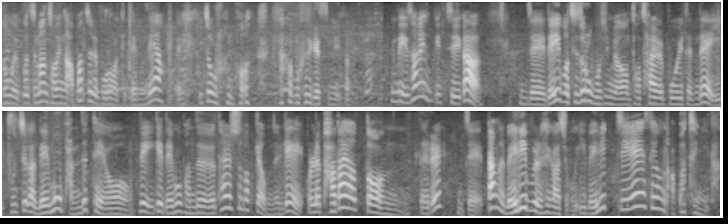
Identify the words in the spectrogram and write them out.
너무 예쁘지만 저희는 아파트를 보러 왔기 때문에요. 네, 이쪽으로 한번 가보시겠습니다. 근데 이 삼익비치가 이제 네이버 지도로 보시면 더 잘 보일 텐데 이 부지가 네모 반듯해요. 근데 이게 네모 반듯할 수밖에 없는 게 원래 바다였던 데를 이제 땅을 매립을 해가지고 이 매립지에 세운 아파트입니다.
